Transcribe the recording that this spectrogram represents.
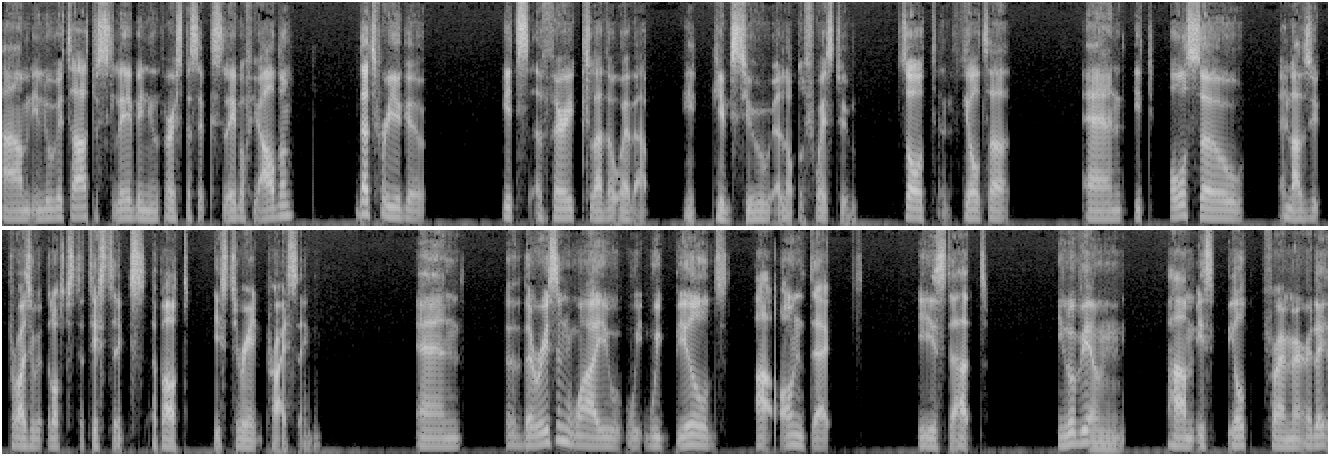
um, Illuvita to slave in a very specific slave of your album, that's where you go it's a very clever web app. It gives you a lot of ways to sort and filter, and it also allows you provides you with a lot of statistics about history and pricing. And the reason why we, we build our own deck is that Illuvium um, is built primarily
